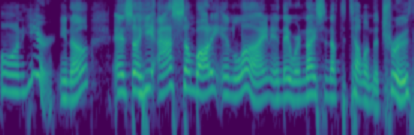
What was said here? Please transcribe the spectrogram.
on here? You know? And so he asked somebody in line, and they were nice enough to tell him the truth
